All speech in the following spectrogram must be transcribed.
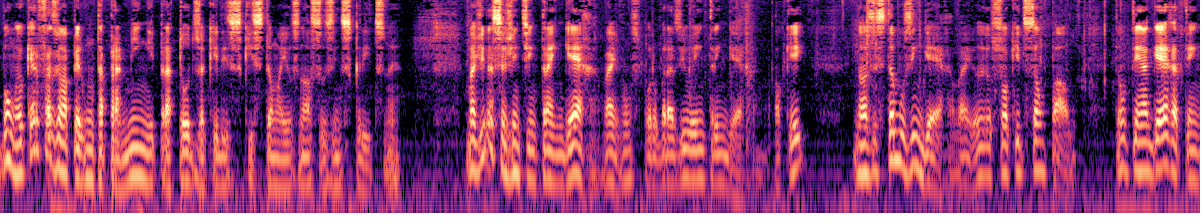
Bom, eu quero fazer uma pergunta para mim e para todos aqueles que estão aí, os nossos inscritos, né? Imagina se a gente entrar em guerra, vai, vamos supor, o Brasil entra em guerra, ok? Nós estamos em guerra, vai, eu sou aqui de São Paulo. Então tem a guerra, tem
